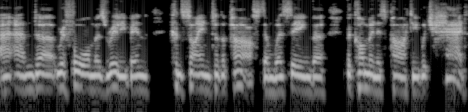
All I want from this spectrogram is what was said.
Uh, and uh, reform has really been consigned to the past. And we're seeing the, the Communist Party, which had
